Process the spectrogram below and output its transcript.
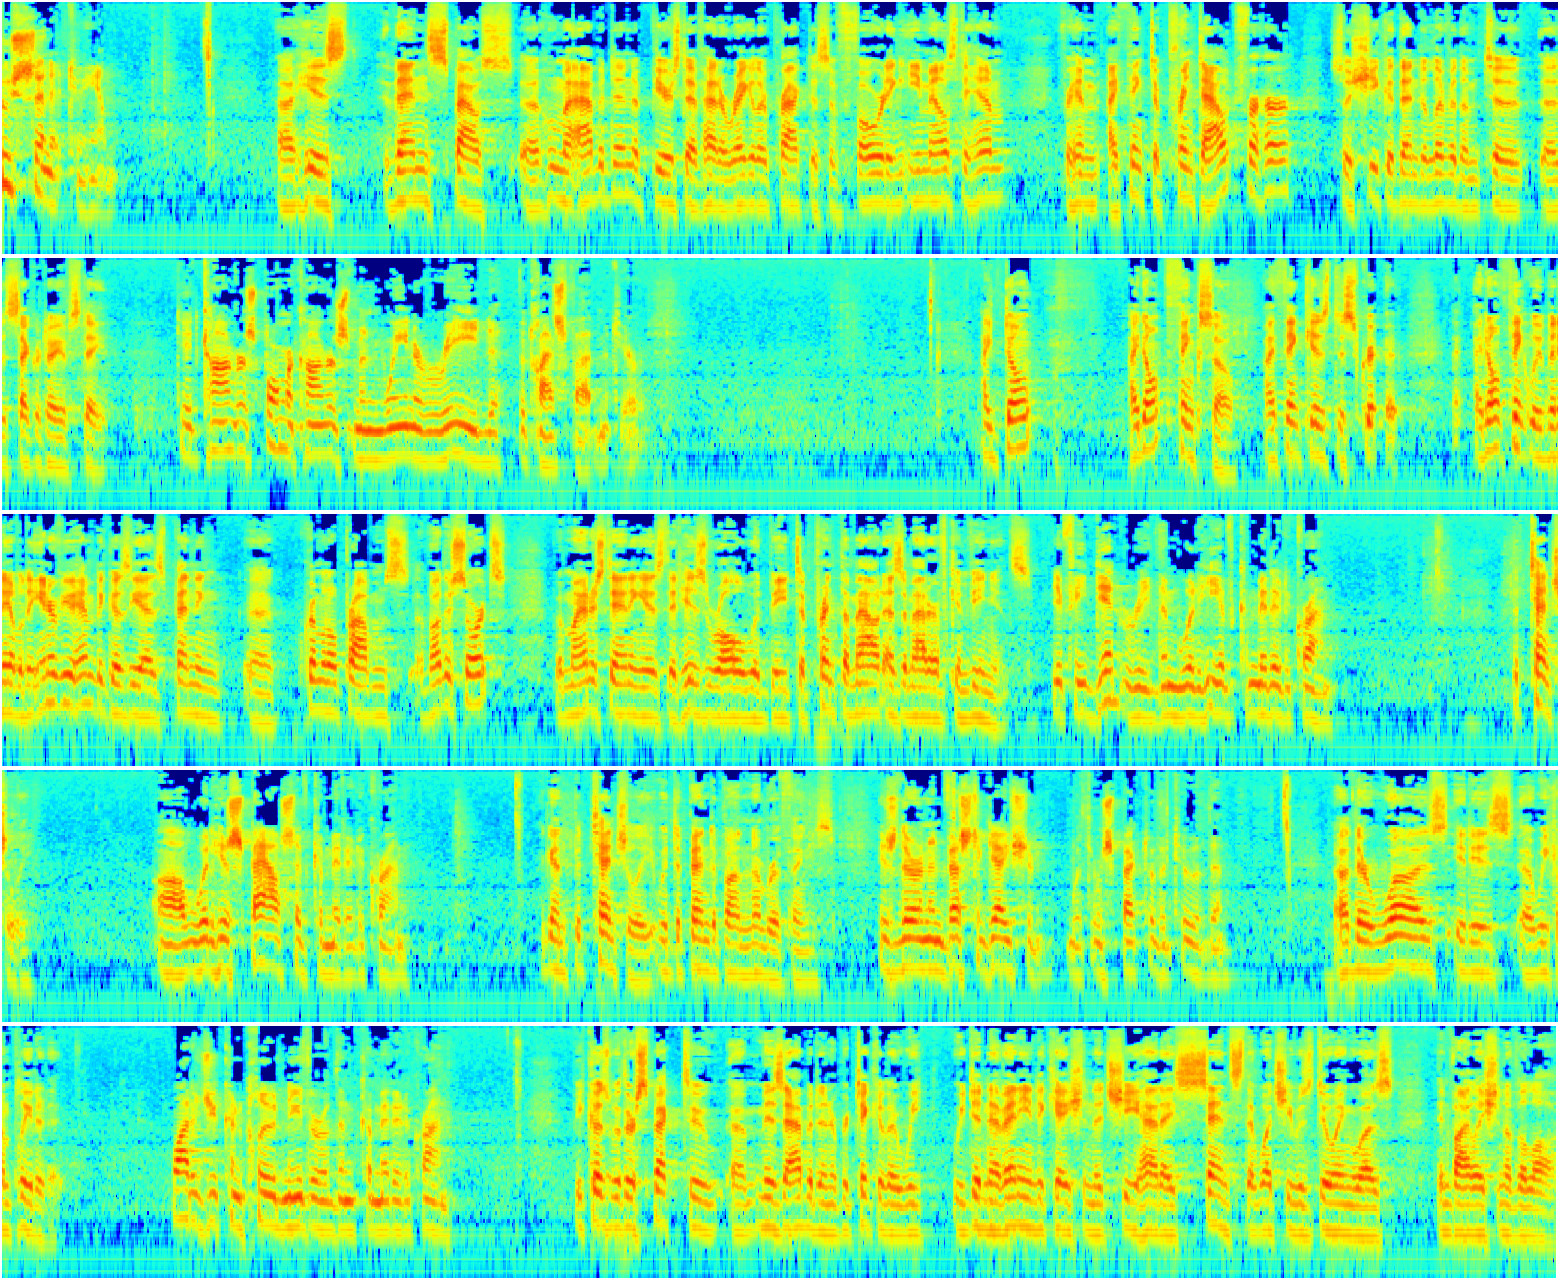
Who sent it to him? Uh, His then spouse, uh, Huma Abedin, appears to have had a regular practice of forwarding emails to him for him, I think, to print out for her so she could then deliver them to the Secretary of State. Did Congress, former Congressman Weiner read the classified material? I don't, I don't think so. I think his descri- I don't think we've been able to interview him because he has pending uh, criminal problems of other sorts. But my understanding is that his role would be to print them out as a matter of convenience, If he did read them, would he have committed a crime? potentially. Uh, would his spouse have committed a crime? Again, potentially. It would depend upon a number of things. Is there an investigation with respect to the two of them? Uh, there was, it is, uh, we completed it. Why did you conclude neither of them committed a crime? Because with respect to uh, Ms. Abedin in particular, we, we didn't have any indication that she had a sense that what she was doing was in violation of the law.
